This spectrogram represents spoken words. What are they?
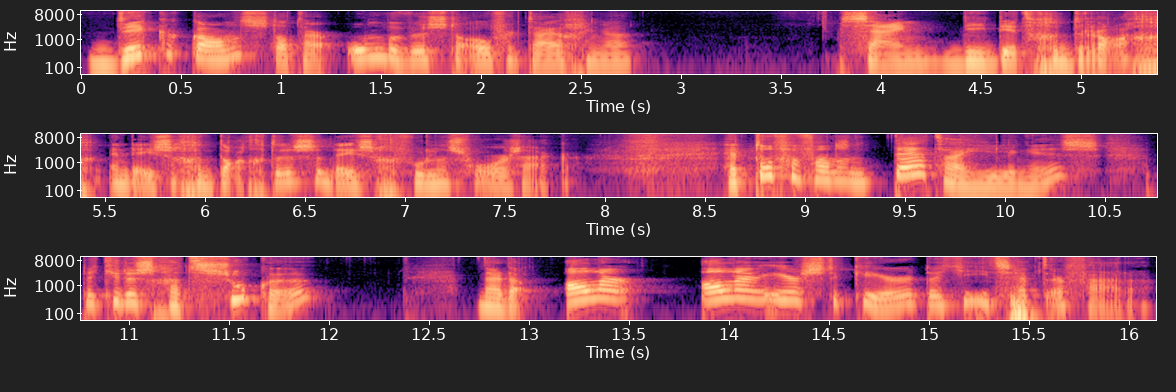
Dikke kans dat er onbewuste overtuigingen zijn die dit gedrag en deze gedachten en deze gevoelens veroorzaken. Het toffe van een theta healing is dat je dus gaat zoeken naar de aller, allereerste keer dat je iets hebt ervaren.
